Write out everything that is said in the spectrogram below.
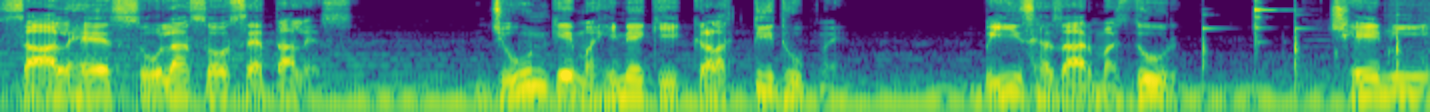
साल है सोलह जून के महीने की कड़कती धूप में बीस हज़ार मजदूर, छेनी,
